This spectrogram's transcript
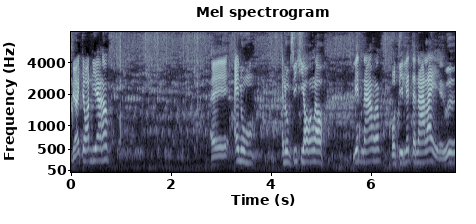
เหลือจอนเดียครับ ไอ้ไอ้หนุ่มไอ้หนุ่มสีเขียวของเรา เล่นน้ำครับปกติเล่นแต่นาไล่เว้ย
